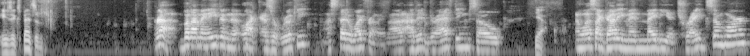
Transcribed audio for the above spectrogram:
he's expensive. right. But I mean, even like as a rookie, I stayed away from him. I, I didn't draft him, so Yeah. Unless I got him in maybe a trade somewhere,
